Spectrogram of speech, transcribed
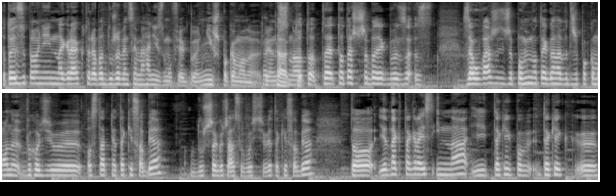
to to jest zupełnie inna gra, która ma dużo więcej mechanizmów jakby niż Pokémony, tak, więc tak, no, to, to, to, też trzeba jakby za, zauważyć, że pomimo tego nawet, że Pokémony wychodziły ostatnio takie sobie, od dłuższego czasu właściwie takie sobie, to jednak ta gra jest inna i tak jak, tak jak, y,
